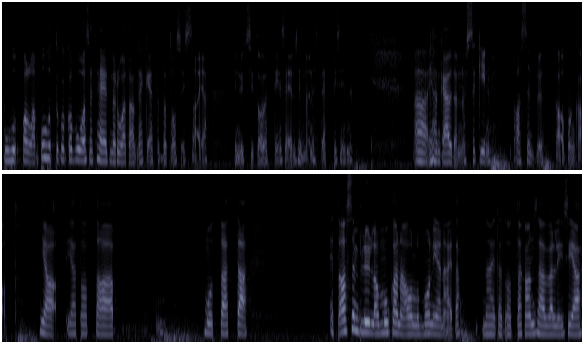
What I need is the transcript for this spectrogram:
puhu, ollaan puhuttu koko vuosi, että hei, että me ruvetaan tekemään tätä tosissaan, ja, ja nyt sitten otettiin se ensimmäinen steppi sinne ää, ihan käytännössäkin Assembly-kaupan kautta. Ja, ja tota, mutta että, että Assemblyllä on mukana ollut monia näitä, näitä tota, kansainvälisiä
